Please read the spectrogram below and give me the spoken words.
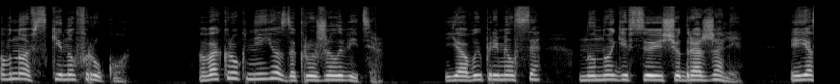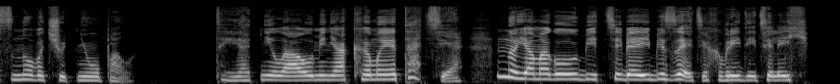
вновь скинув руку. Вокруг нее закружил ветер. Я выпрямился, но ноги все еще дрожали, и я снова чуть не упал. «Ты отняла у меня Камаэтати, но я могу убить тебя и без этих вредителей!»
